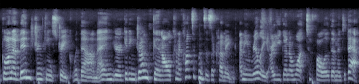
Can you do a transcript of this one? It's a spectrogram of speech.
go on a binge drinking streak with them and you're getting drunk and all kind of consequences are coming? I mean, really, are you going to want to follow them into that?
